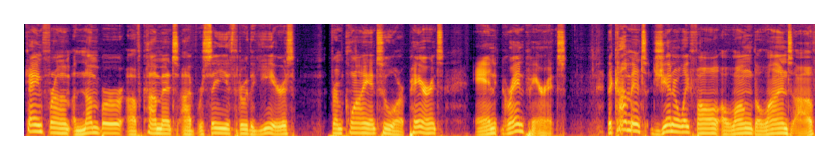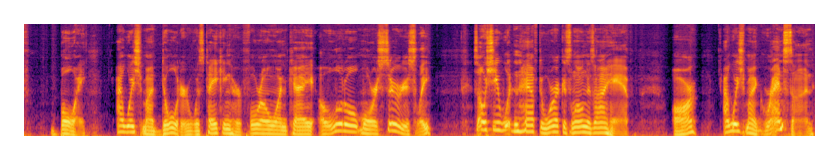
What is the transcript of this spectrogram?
came from a number of comments I've received through the years from clients who are parents and grandparents. The comments generally fall along the lines of Boy, I wish my daughter was taking her 401k a little more seriously so she wouldn't have to work as long as I have. Or, I wish my grandson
